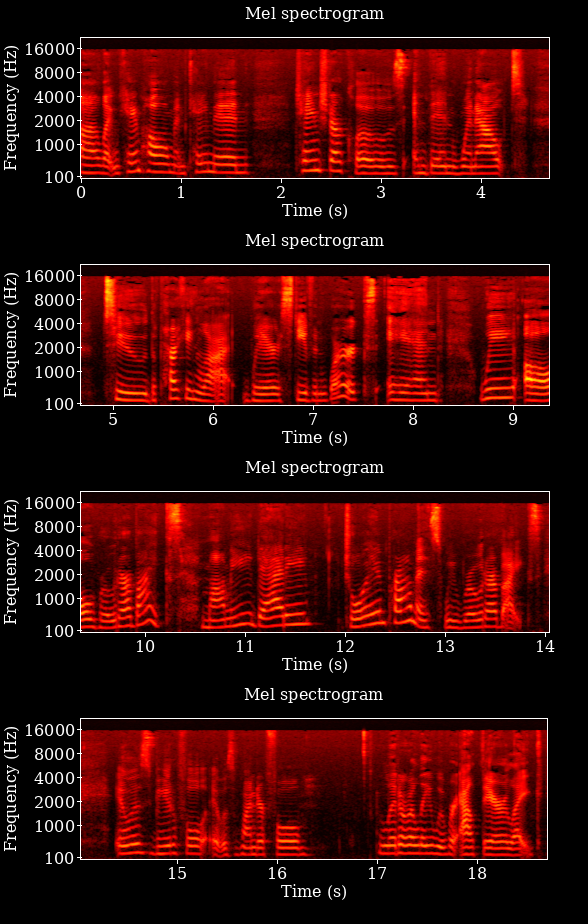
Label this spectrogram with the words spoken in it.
uh, like, we came home and came in, changed our clothes, and then went out to the parking lot where Stephen works. And we all rode our bikes. Mommy, Daddy, Joy, and Promise. We rode our bikes. It was beautiful. It was wonderful literally we were out there like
